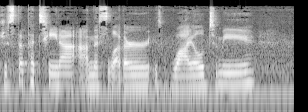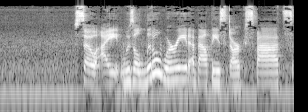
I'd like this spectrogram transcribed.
just the patina on this leather is wild to me. So I was a little worried about these dark spots,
